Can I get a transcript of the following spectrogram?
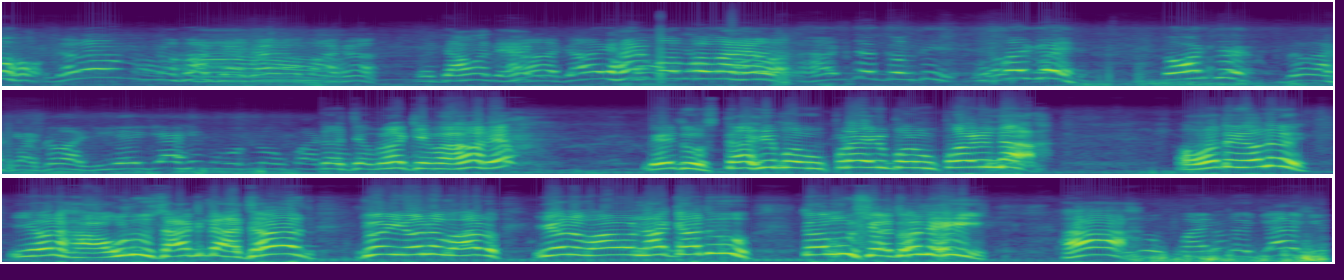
હો લે લે નોખા જગાવો, માથે. એ જાવા દે હા, જા હે બમ્બા આવ્યો. હાડજે જલ્દી. ઉપાડજે. દોડજે. દવા છે, દવા લઈ ગયા હે કે ઉપાડ ઉપાડો? તો જબરા કેવા હા રે બે દોસ્તા છે ઉપડાયું પણ ઉપાડ ના હવે તો યોને યોને હાઉનું શાક દાજા જ. જો યોને વાળો યોને વાળો ના કાઢું તો હું શેધો નહીં હા ઉપાડી તો જ્યાં છે.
